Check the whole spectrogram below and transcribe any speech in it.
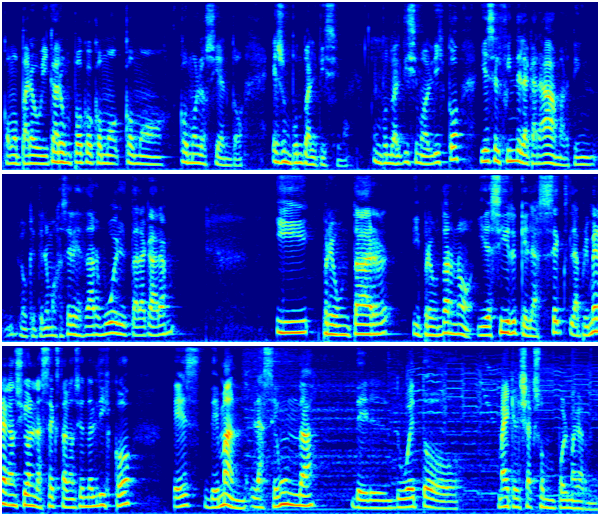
como para ubicar un poco cómo, cómo, cómo lo siento, es un punto altísimo. Un punto altísimo del disco y es el fin de la cara A, Martín. Lo que tenemos que hacer es dar vuelta a la cara y preguntar, y preguntar no, y decir que la, sex, la primera canción, la sexta canción del disco, es The Man, la segunda del dueto Michael Jackson-Paul McCartney.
